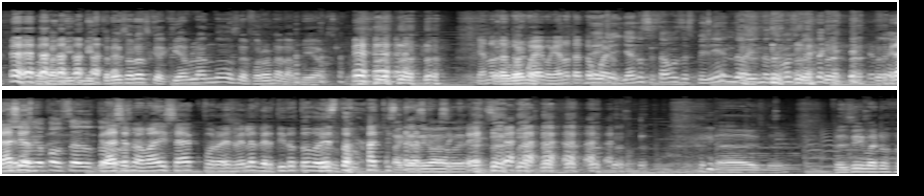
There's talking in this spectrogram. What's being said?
O sea, mi- mis tres horas que aquí hablando se fueron a la mierda. Ya no Pero tanto bueno. juego, ya no tanto De hecho, juego. ya nos estamos despidiendo y nos dimos cuenta que Gracias, había pausado todo. gracias mamá de Isaac por haberle advertido todo esto. Aquí están Acá las arriba, güey. consecuencias. Ay, no. Pues sí, bueno,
